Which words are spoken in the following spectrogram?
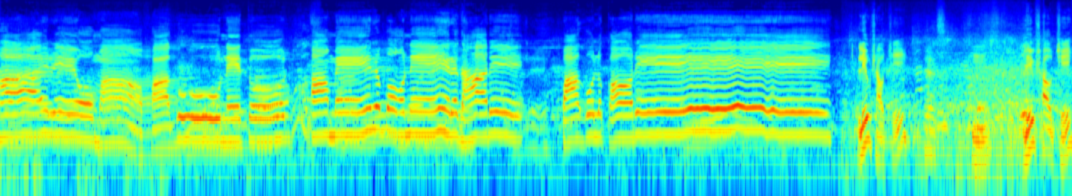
হায় রে ও মা ফাগুনে তোর আমের বনের ধারে পাগল করে Liu Shaoqi. Yes. Hmm. Liu Shaoqi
